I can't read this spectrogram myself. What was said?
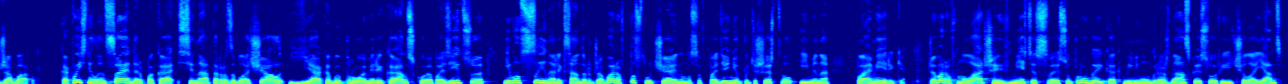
Джабаров. Как выяснил инсайдер, пока сенатор разоблачал якобы проамериканскую оппозицию, его сын Александр Джабаров по случайному совпадению путешествовал именно по Америке. Джабаров-младший вместе со своей супругой, как минимум гражданской, Софией Челаянц,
